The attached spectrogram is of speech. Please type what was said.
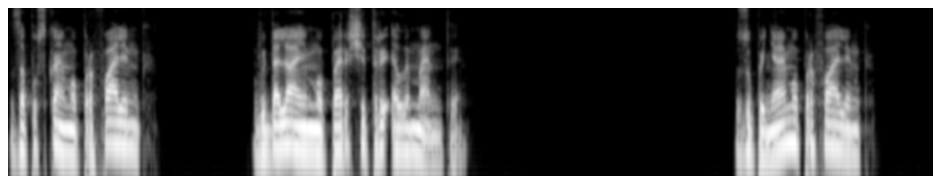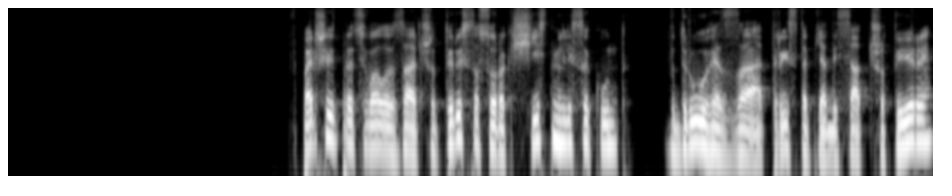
Запускаємо профайлінг, видаляємо перші три елементи. Зупиняємо профайлінг. Вперше відпрацювало за 446 мілісекунд, вдруге за 354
